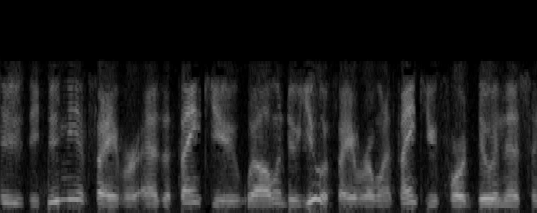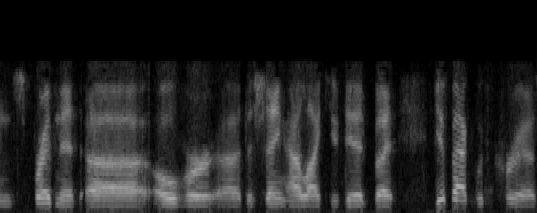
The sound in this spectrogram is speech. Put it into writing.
Tuesday. Do me a favor as a thank you. Well, I want to do you a favor. I want to thank you for doing this and spreading it uh, over uh, to Shanghai like you did. But get back with Chris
